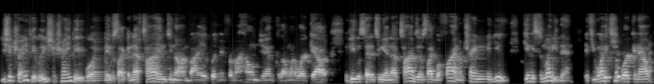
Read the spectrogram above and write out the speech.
you should train people. You should train people. And it was like enough times, you know, I'm buying equipment for my home gym because I want to work out. And people said it to me enough times. It was like, well, fine, I'm training you. Give me some money then. If you want to keep working out,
